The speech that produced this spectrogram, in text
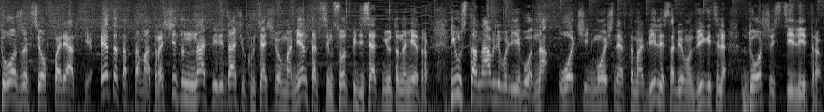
тоже все в порядке. Этот автомат рассчитан на передачу крутящего момента в 750 ньютонометров и устанавливали его на очень мощные автомобили с объемом двигателя до 6 литров.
